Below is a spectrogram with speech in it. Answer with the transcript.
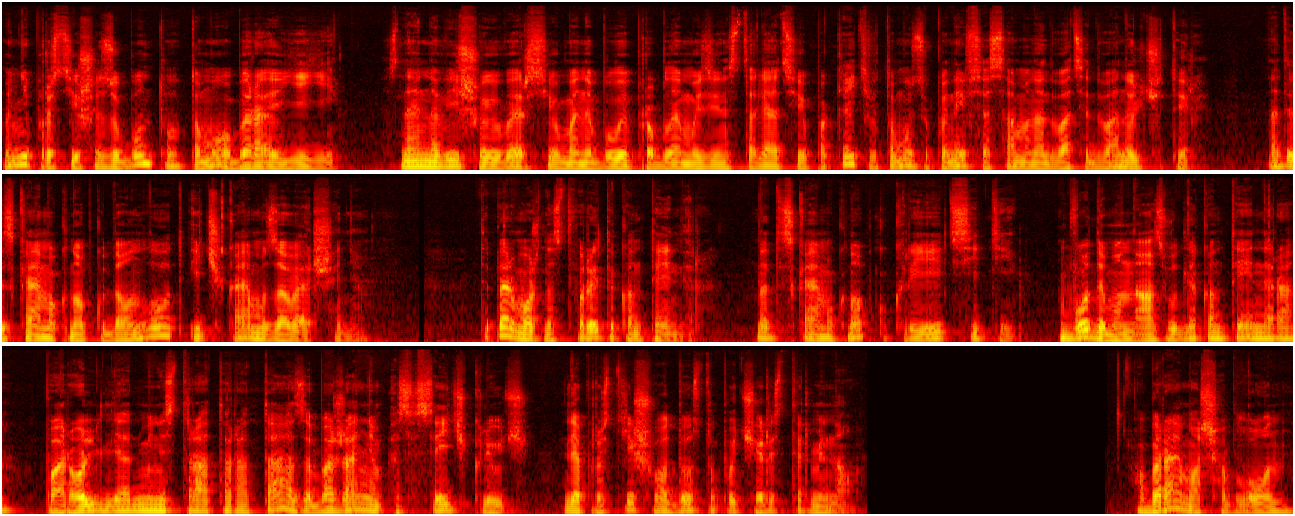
Мені простіше з Ubuntu, тому обираю її. З найновішою версією у мене були проблеми з інсталяцією пакетів, тому зупинився саме на 22.04. Натискаємо кнопку Download і чекаємо завершення. Тепер можна створити контейнер. Натискаємо кнопку Create CT. Вводимо назву для контейнера, пароль для адміністратора та за бажанням SSH-ключ для простішого доступу через термінал. Обираємо шаблон.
